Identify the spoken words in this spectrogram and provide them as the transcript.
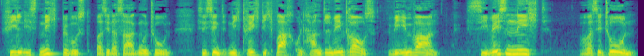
vielen ist nicht bewusst, was sie da sagen und tun. Sie sind nicht richtig wach und handeln wie in Trance, wie im Wahn. Sie wissen nicht, was sie tun.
